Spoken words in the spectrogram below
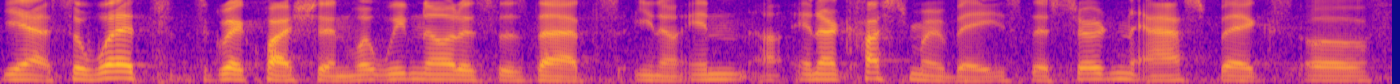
Yeah, so what, it's a great question. What we've noticed is that, you know, in, uh, in our customer base, there's certain aspects of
